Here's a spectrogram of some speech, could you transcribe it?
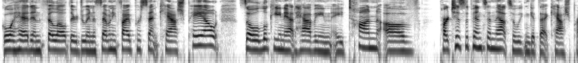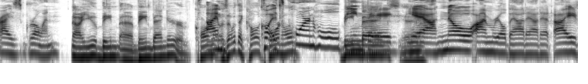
go ahead and fill out. They're doing a 75% cash payout. So, looking at having a ton of participants in that so we can get that cash prize growing. Now, are you a bean uh, beanbagger or cornhole? I'm- Is that what they call it? Co- It's Cornhole? cornhole, Bean beanbag. bags, yeah. Yeah. no, I'm real bad at it. I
